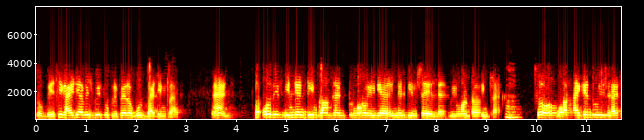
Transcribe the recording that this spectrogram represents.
So basic idea will be to prepare a good batting track, and suppose if Indian team comes and tomorrow India Indian team says that we want a batting track. Mhm. So what I can do is that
